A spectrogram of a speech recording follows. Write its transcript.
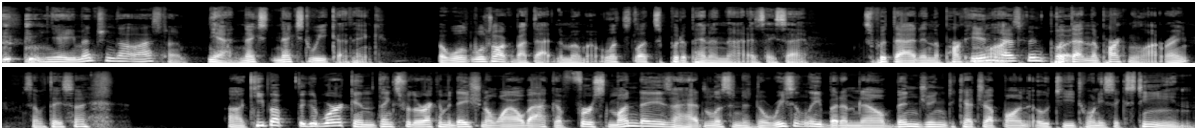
yeah, you mentioned that last time. Yeah, next next week I think. But we'll we'll talk about that in a moment. Let's let's put a pin in that, as they say. Let's put that in the parking Pin lot. has been put. that in the parking lot, right? Is that what they say? Uh, keep up the good work, and thanks for the recommendation a while back of First Mondays. I hadn't listened until recently, but am now binging to catch up on OT 2016.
